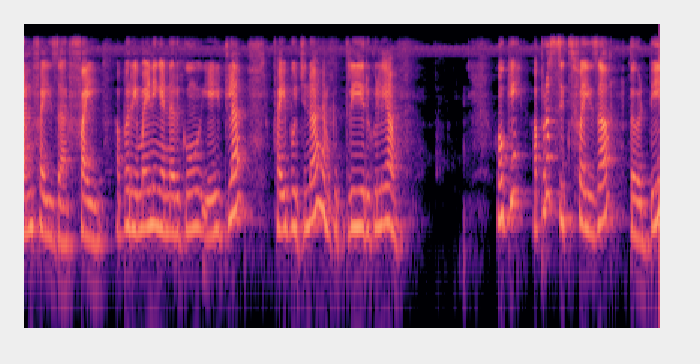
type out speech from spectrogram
ஒன் ஃபைவ் ஆர் ஃபைவ் அப்போ ரிமைனிங் என்ன இருக்கும்? எயிட்டில் ஃபைவ் போச்சுன்னா நமக்கு த்ரீ இருக்கும் இல்லையா? ஓகே அப்புறம் சிக்ஸ் ஃபைவ்ஸா தேர்ட்டி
